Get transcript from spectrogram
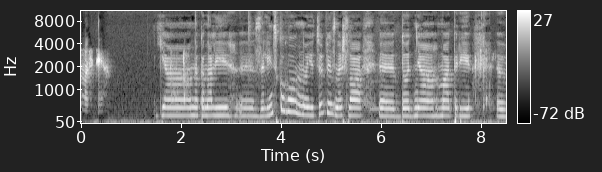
цінності. Я на каналі е, Зелінського на Ютубі знайшла е, до Дня матері е,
